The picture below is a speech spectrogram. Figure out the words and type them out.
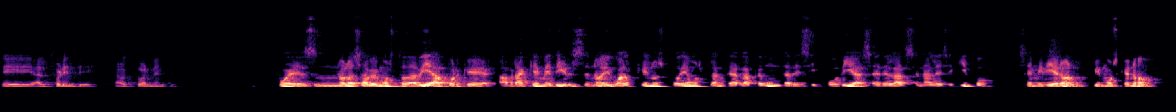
eh, al frente actualmente? Pues no lo sabemos todavía porque habrá que medirse, ¿no? Igual que nos podíamos plantear la pregunta de si podía ser el Arsenal ese equipo, se midieron, vimos que no,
